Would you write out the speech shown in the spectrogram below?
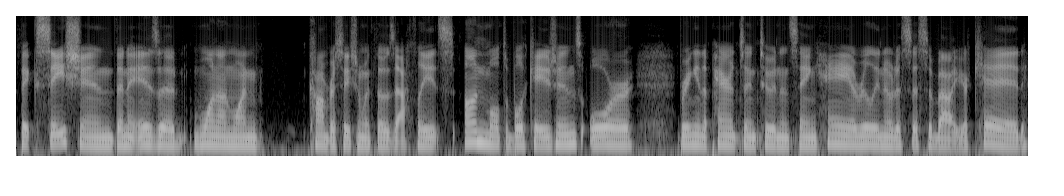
fixation than it is a one-on-one conversation with those athletes on multiple occasions or bringing the parents into it and saying hey i really noticed this about your kid.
